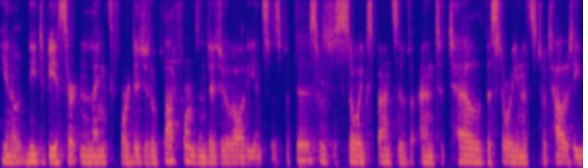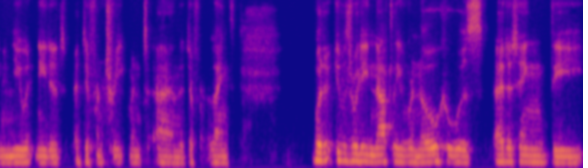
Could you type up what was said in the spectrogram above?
you know need to be a certain length for digital platforms and digital audiences but this was just so expansive and to tell the story in its totality we knew it needed a different treatment and a different length but it was really Natalie Reneau who was editing the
